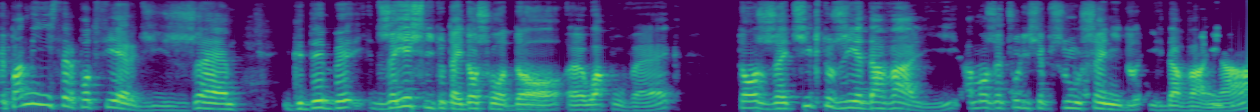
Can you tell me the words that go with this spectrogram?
Czy pan minister potwierdzi, że gdyby, że jeśli tutaj doszło do e, łapówek, to że ci, którzy je dawali, a może czuli się przymuszeni do ich dawania,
